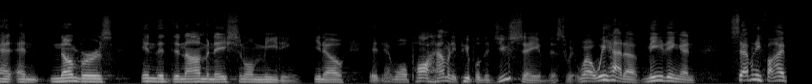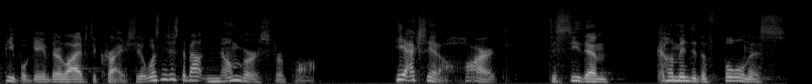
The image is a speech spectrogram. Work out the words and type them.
and, and numbers in the denominational meeting. You know, it, well, Paul, how many people did you save this week? Well, we had a meeting and 75 people gave their lives to Christ. You know, it wasn't just about numbers for Paul. He actually had a heart to see them come into the fullness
